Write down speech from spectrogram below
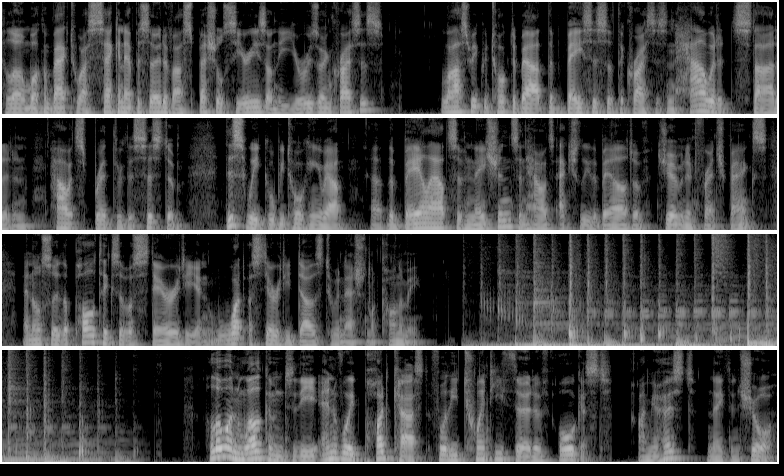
Hello, and welcome back to our second episode of our special series on the Eurozone crisis. Last week, we talked about the basis of the crisis and how it started and how it spread through the system. This week, we'll be talking about uh, the bailouts of nations and how it's actually the bailout of German and French banks, and also the politics of austerity and what austerity does to a national economy. Hello and welcome to the Envoy podcast for the 23rd of August. I'm your host, Nathan Shaw.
